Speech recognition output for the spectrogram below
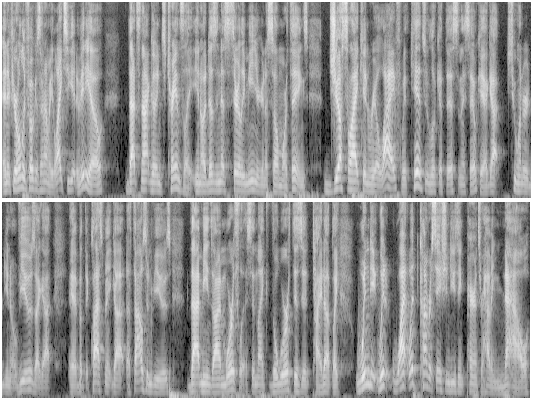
And if you're only focused on how many likes you get in a video that's not going to translate. You know, it doesn't necessarily mean you're going to sell more things. Just like in real life with kids who look at this and they say, "Okay, I got 200, you know, views. I got, uh, but the classmate got a thousand views. That means I'm worthless." And like the worth isn't tied up. Like when do when why, what conversation do you think parents are having now?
